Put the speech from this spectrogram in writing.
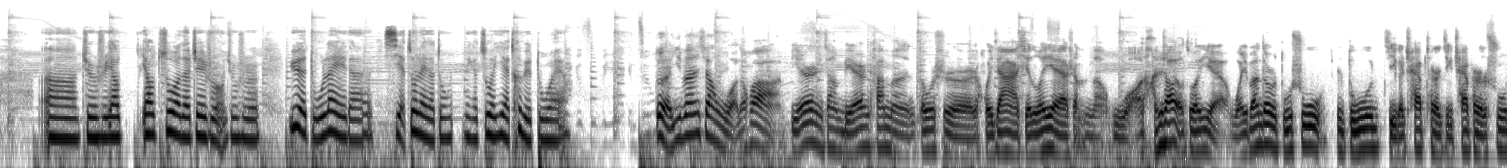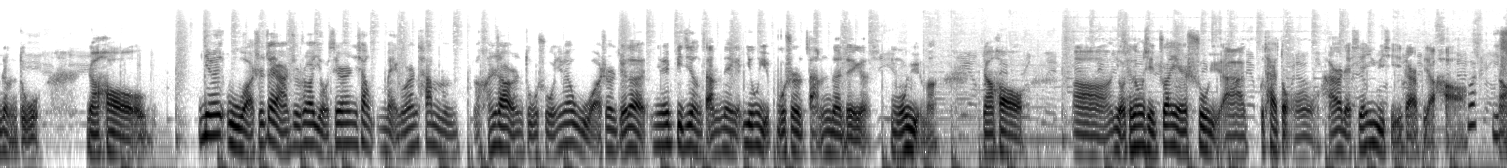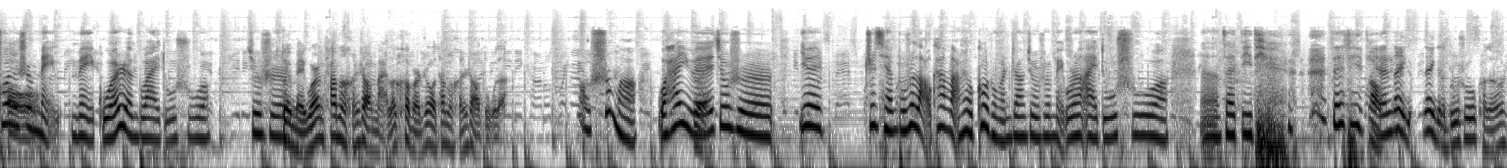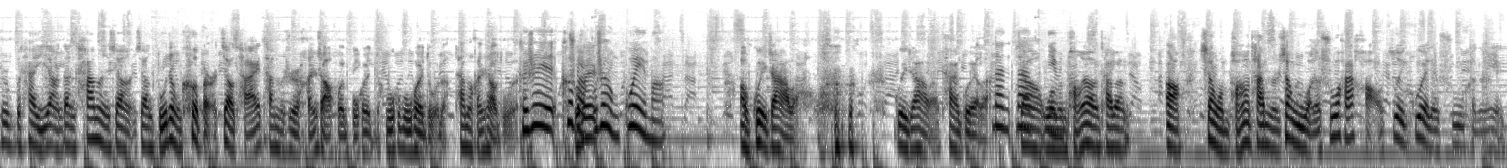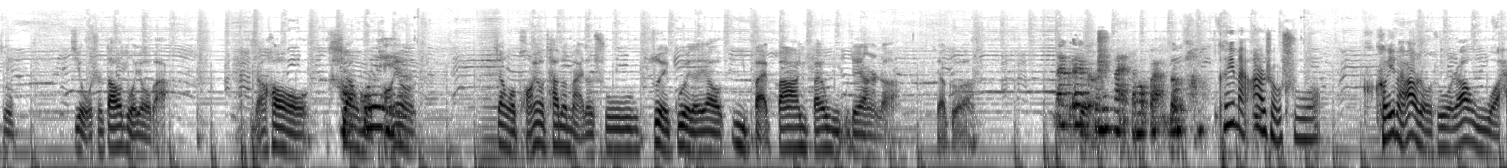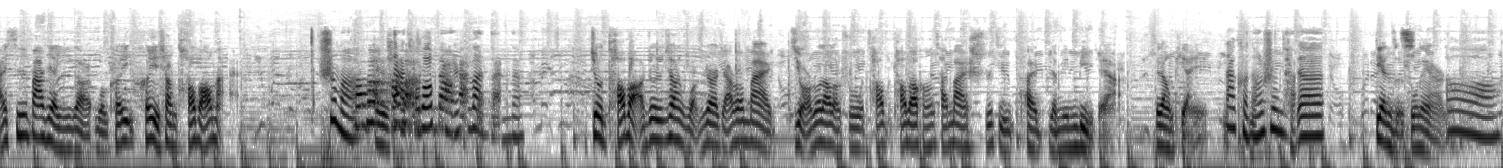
嗯，就是要要做的这种就是阅读类的、写作类的东那个作业特别多呀。对，一般像我的话，别人像别人他们都是回家写作业啊什么的，我很少有作业，我一般都是读书，就是读几个 chapter 几个 chapter 的书这么读，然后。因为我是这样，就是说，有些人像美国人，他们很少有人读书。因为我是觉得，因为毕竟咱们那个英语不是咱们的这个母语嘛，然后，啊，有些东西专业术语啊不太懂，还是得先预习一下比较好。不是，你说的是美美国人不爱读书，就是对美国人，他们很少买了课本之后，他们很少读的。哦，是吗？我还以为就是因为之前不是老看网上有各种文章，就是说美国人爱读书啊，嗯、在地铁，在地哦铁，哦，那个那个读书可能是不太一样，但他们像像读这种课本教材，他们是很少会不会不不会读的，他们很少读的。可是课本不是很贵吗？哦，贵炸了，贵炸了，太贵了。那那像我们朋友他们，啊，像我们朋友他们的，像我的书还好，最贵的书可能也就九十刀左右吧。然后像我朋友，像我朋友他们买的书，最贵的要一百八、一百五这样的价格。那可以买盗版的吗？可以买二手书，可以买二手书，然后我还新发现一个，我可以可以上淘宝买，是吗？淘宝这淘宝大淘宝是盗果然是万，能的。就淘宝就是像我们这儿，假如说卖九十多刀的书，淘淘宝可能才卖十几块人民币这样，非常便宜，那可能是你太的电子书那样的，哦，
